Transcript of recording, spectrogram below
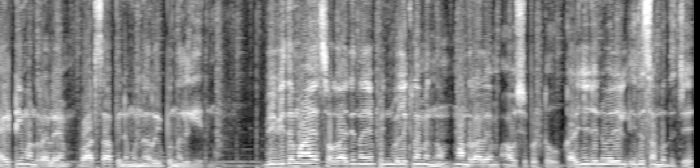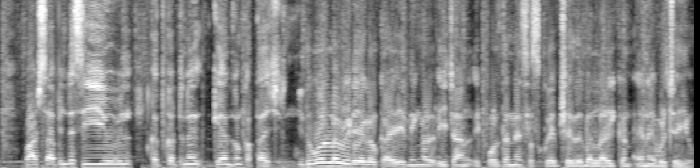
ഐ ടി മന്ത്രാലയം വാട്സാപ്പിന് മുന്നറിയിപ്പ് നൽകിയിരുന്നു. വിവിധമായ സ്വകാര്യ നയം പിൻവലിക്കണമെന്നും മന്ത്രാലയം ആവശ്യപ്പെട്ടു. കഴിഞ്ഞ ജനുവരിയിൽ ഇത് സംബന്ധിച്ച് വാട്സാപ്പിന്റെ സിഇഒവിൽ കത്കട്ടിന് കേന്ദ്രം കത്തയച്ചിരുന്നു. ഇതുപോലുള്ള വീഡിയോകൾക്കായി നിങ്ങൾ ഈ ചാനൽ ഇപ്പോൾ തന്നെ സബ്സ്ക്രൈബ് ചെയ്ത് ബെല്ലൈക്കൺ എനേബിൾ ചെയ്യൂ.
